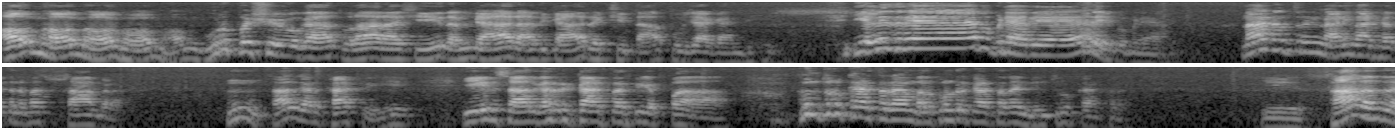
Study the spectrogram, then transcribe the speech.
ಓಂ ಓಂ ಓಂ ಓಂ ಓಂ ಗುರುಪಶಯೋಗ ತುಲಾರಾಶಿ ರಮ್ಯಾ, ರಾಧಿಕಾ, ರಕ್ಷಿತಾ, ಪೂಜಾ ಗಾಂಧಿ. ಎಲ್ಲಿದ್ರೆ ಬುಬ್ಣ್ಯಾರೇ ಹಳೆ ಬುಬ್ಣ್ಯಾರ ನಾನಂತೂ ನಿನ್ನ ನಾಣಿ ಮಾಡಿ ಹೇಳ್ತಾನಪ್ಪ, ಸಾಂಬಳ. ಹ್ಞೂ ಸಾಲುಗಾರ ಕಾಟ್ರಿ. ಏನು ಸಾಲುಗಾರ ಕಾಡ್ತಾರ್ರಿ ಅಪ್ಪ ಕುಂತರು ಕಾಡ್ತಾರ ಮಲ್ಕೊಂಡ್ರು ಕಾಡ್ತಾರ ನಿಂತರು ಕಾಡ್ತಾರ ಈ ಸಾಲ ಅಂದ್ರೆ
